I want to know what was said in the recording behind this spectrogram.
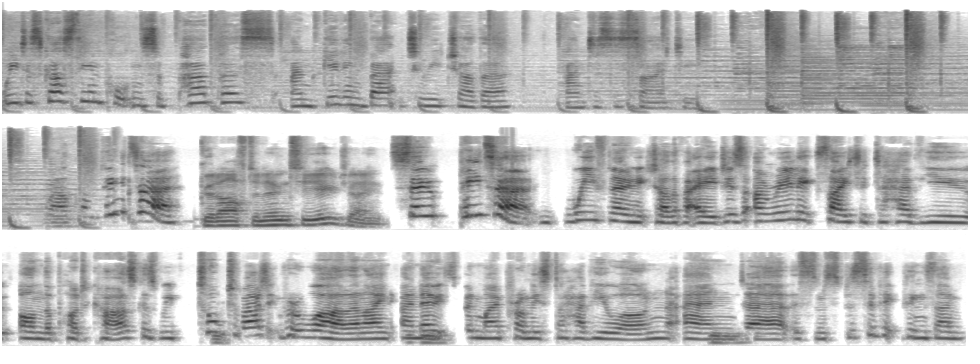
We discuss the importance of purpose and giving back to each other and to society. Welcome, Peter. Good afternoon to you, Jane. So, Peter, we've known each other for ages. I'm really excited to have you on the podcast because we've talked about it for a while, and I, I know mm-hmm. it's been my promise to have you on. And mm-hmm. uh, there's some specific things I'm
